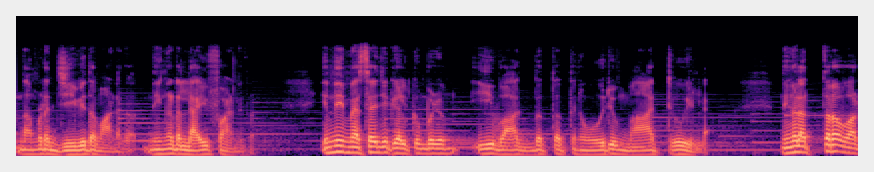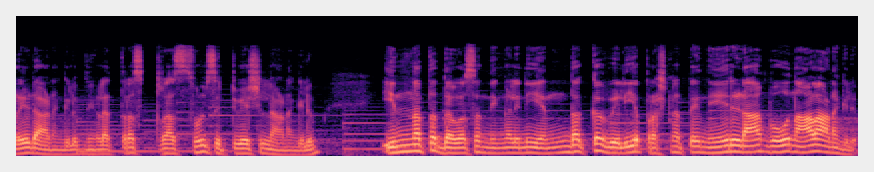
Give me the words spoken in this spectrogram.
നമ്മുടെ ജീവിതമാണിത് നിങ്ങളുടെ ലൈഫാണിത്. ഇന്ന് ഈ മെസ്സേജ് കേൾക്കുമ്പോഴും ഈ വാഗ്ദത്വത്തിന് ഒരു മാറ്റവും ഇല്ല. നിങ്ങൾ എത്ര വറീഡ് ആണെങ്കിലും നിങ്ങൾ എത്ര സ്ട്രെസ്ഫുൾ സിറ്റുവേഷനിലാണെങ്കിലും ഇന്നത്തെ ദിവസം നിങ്ങൾ ഇനി എന്തൊക്കെ വലിയ പ്രശ്നത്തെ നേരിടാൻ പോകുന്ന ആളാണെങ്കിലും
